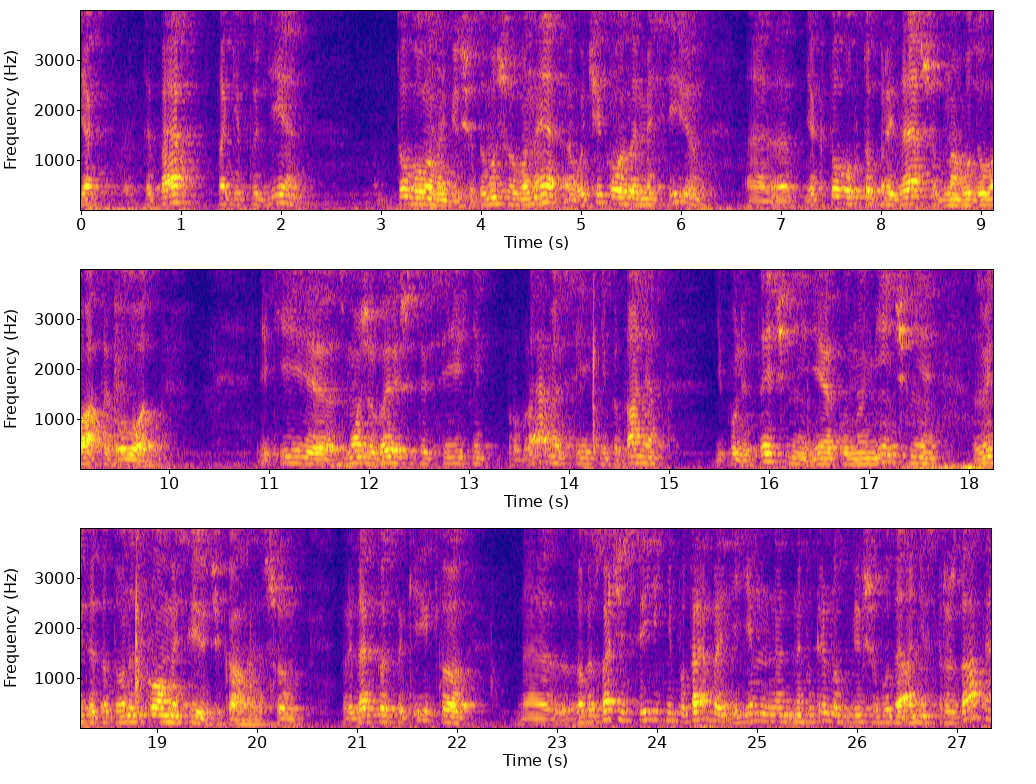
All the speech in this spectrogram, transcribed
як тепер, так і тоді, то було найбільше, тому що вони очікували Месію е, як того, хто прийде, щоб нагодувати голодних, який е, зможе вирішити всі їхні проблеми, всі їхні питання і політичні, і економічні. Розумієте, тобто вони такого Месію чекали, що прийде хтось такий, хто е, забезпечить всі їхні потреби, і їм не, потрібно більше буде ані страждати,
